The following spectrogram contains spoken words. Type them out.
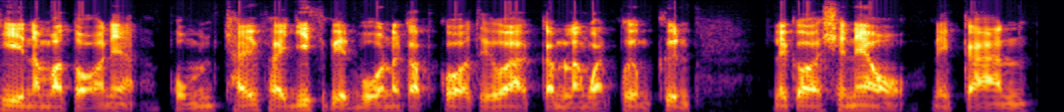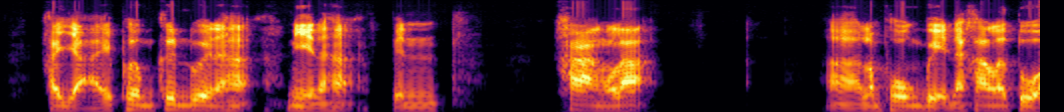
ที่นำมาต่อเนี่ย ผมใช้ไฟ 21 โวลต์นะครับ ก็ถือว่ากำลังวัดเพิ่มขึ้น แล้วก็ channel ในการขยายเพิ่มขึ้นด้วยนะฮะนี่นะฮะเป็นข้างละลำโพงเบสนะข้างละตัว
